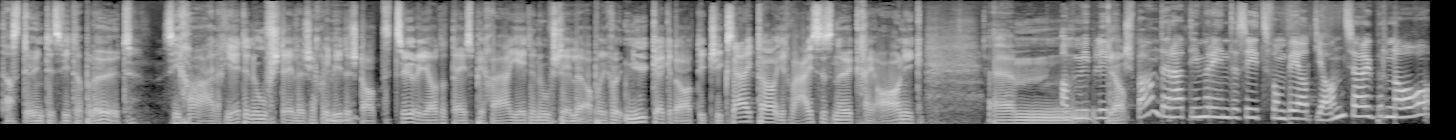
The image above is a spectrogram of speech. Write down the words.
das tönt jetzt wieder blöd, Sie kann eigentlich jeden aufstellen. Das ist ein bisschen wie der Stadt Zürich, oder? Die SP kann auch jeden aufstellen. Aber ich will nichts gegen Atici gesagt haben. Ich weiß es nicht, keine Ahnung. Ähm, Aber wir bleiben ja. gespannt. Er hat immerhin den Sitz von Beat Jans ja übernommen.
